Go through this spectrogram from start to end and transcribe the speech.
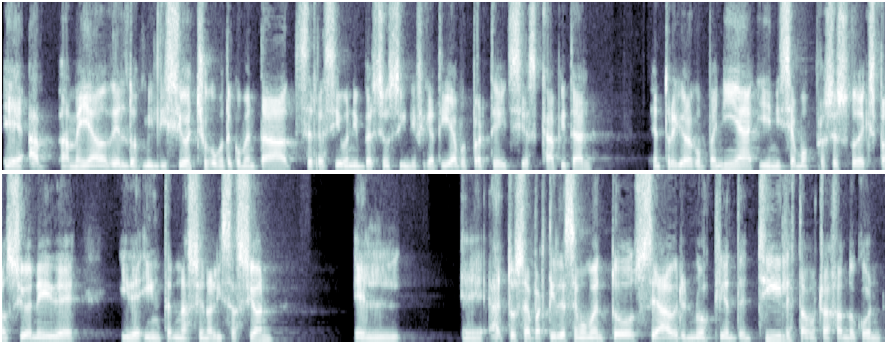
Eh, a, mediados del 2018, como te comentaba, se recibe una inversión significativa por parte de HCS Capital, entro yo a la compañía y iniciamos procesos de expansión y de, internacionalización. Eh, entonces, a partir de ese momento se abren nuevos clientes en Chile, estamos trabajando con,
